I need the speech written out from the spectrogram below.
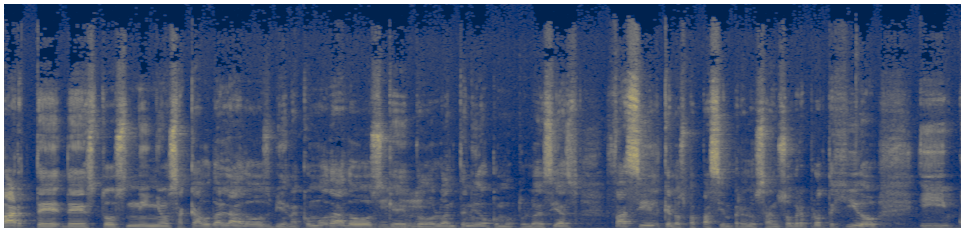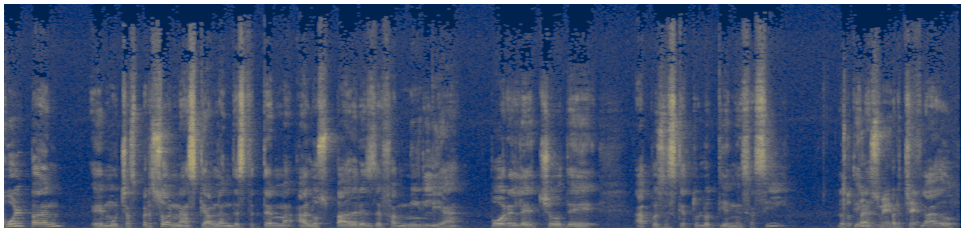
parte de estos niños acaudalados, bien acomodados, que todo lo han tenido, como tú lo decías, fácil, que los papás siempre los han sobreprotegido y culpan eh, muchas personas que hablan de este tema a los padres de familia por el hecho de, ah, pues es que tú lo tienes así, lo tienes súper chiflado.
